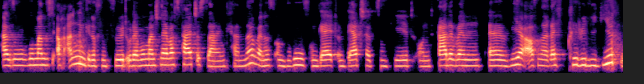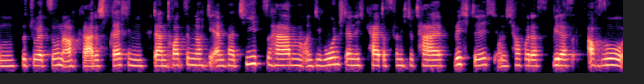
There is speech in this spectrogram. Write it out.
also wo man sich auch angegriffen fühlt oder wo man schnell was Falsches sagen kann, ne? wenn es um Beruf, um Geld und Wertschätzung geht. Und gerade wenn äh, wir aus einer recht privilegierten Situation auch gerade sprechen, dann trotzdem noch die Empathie zu haben und die Wohnständigkeit, das finde ich total wichtig. Und ich hoffe, dass wir das auch so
